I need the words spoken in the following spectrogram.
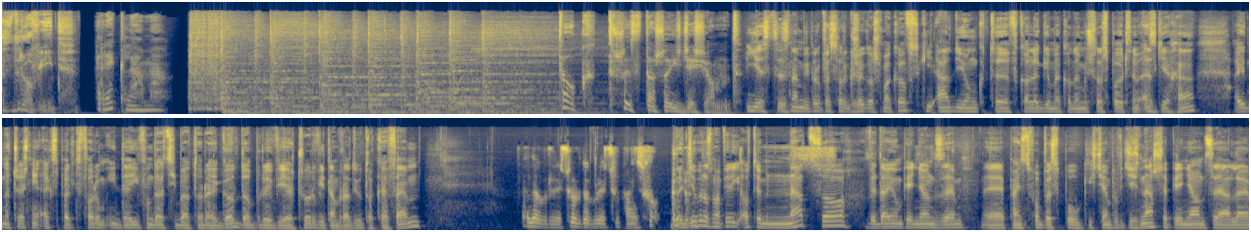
Zdrowit. Reklama. TOK 360. Jest z nami profesor Grzegorz Makowski, adiunkt w Kolegium Ekonomiczno-Społecznym SGH, a jednocześnie ekspert Forum Idei Fundacji Batorego. Dobry wieczór, witam w Radiu TOK FM. Dobry wieczór, dobry wieczór Państwu. Będziemy rozmawiali o tym, na co wydają pieniądze e, państwowe spółki. Chciałem powiedzieć nasze pieniądze, ale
